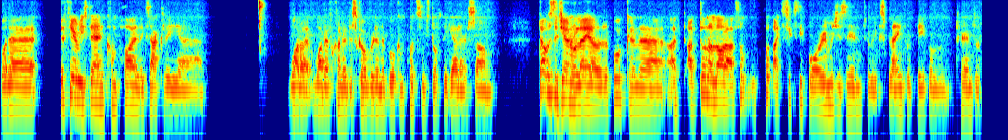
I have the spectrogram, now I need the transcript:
But uh, the theories then compile exactly uh, what I what I've kind of discovered in the book and put some stuff together. So that was the general layout of the book, and uh, I've I've done a lot of I've put like 64 images in to explain for people in terms of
